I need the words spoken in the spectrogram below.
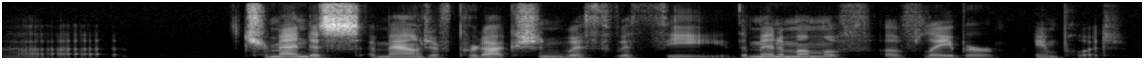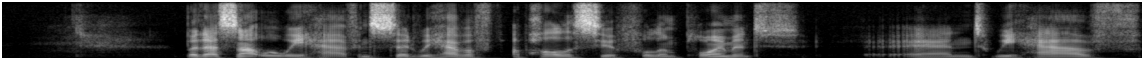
uh, tremendous amount of production with, with the, the minimum of, of labor input. But that's not what we have. Instead, we have a, a policy of full employment, and we have,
